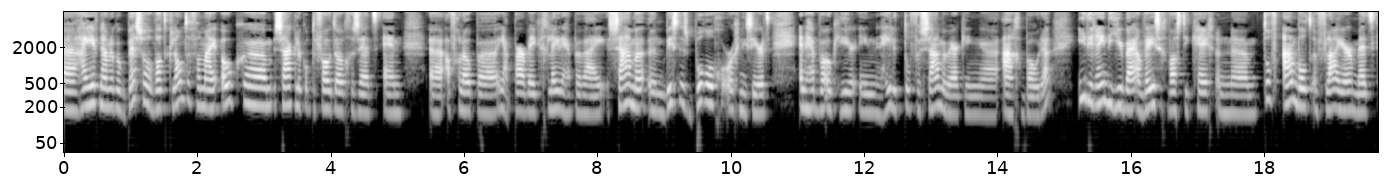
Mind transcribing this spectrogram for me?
uh, hij heeft namelijk ook best wel wat klanten van mij ook uh, zakelijk op de foto gezet. En uh, afgelopen ja, paar weken geleden hebben wij samen een businessborrel georganiseerd. En hebben we ook hierin een hele toffe samenwerking aangeboden. Iedereen die hierbij aanwezig was, die kreeg een um, tof aanbod, een flyer met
